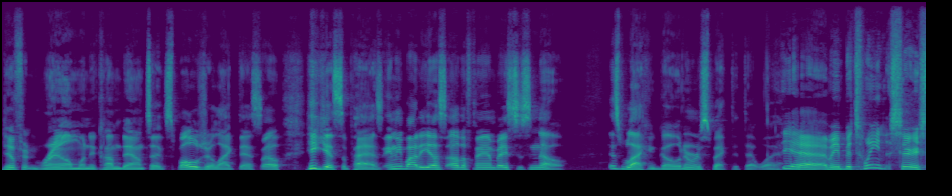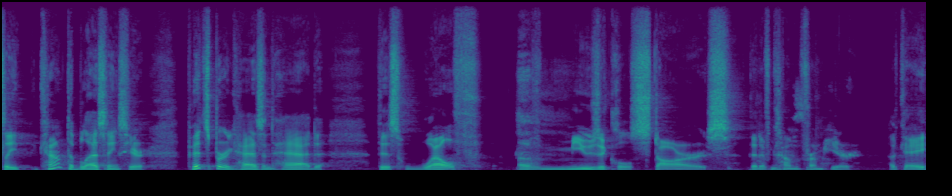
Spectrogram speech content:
different realm when it come down to exposure like that. So he gets a pass. Anybody else, other fan bases, no. It's black and gold and respect it that way. Yeah. I mean, between seriously, count the blessings here. Pittsburgh hasn't had this wealth of musical stars that have come from here. Okay. I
